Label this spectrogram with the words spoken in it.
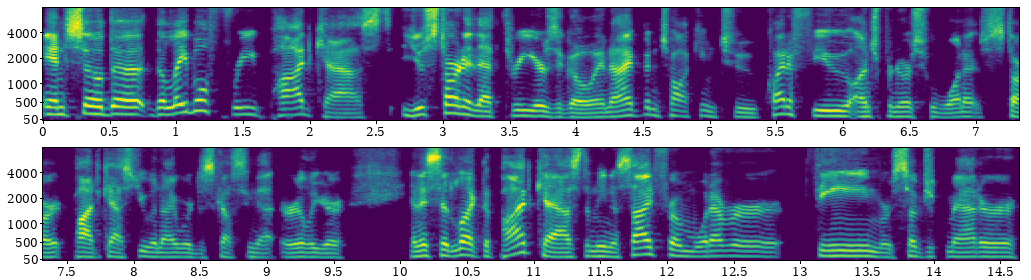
And so the the label free podcast you started that three years ago and i've been talking to quite a few entrepreneurs who want to start podcasts. You and i were discussing that earlier. And i said look the podcast i mean aside from whatever theme or subject matter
